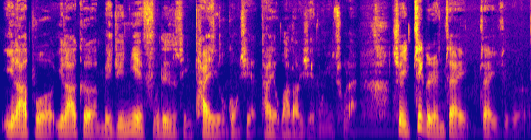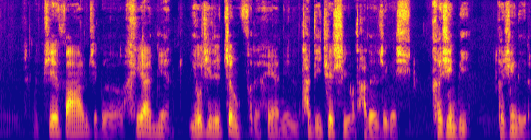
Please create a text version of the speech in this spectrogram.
伊拉克伊拉克美军涅夫的事情，他也有贡献，他也挖到一些东西出来。所以这个人在在这个这个揭发这个黑暗面，尤其是政府的黑暗面，他的确是有他的这个可信力可信力的。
